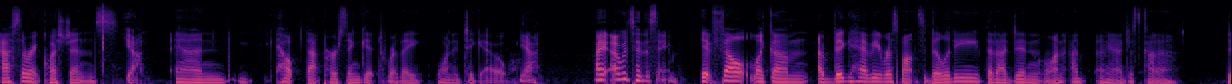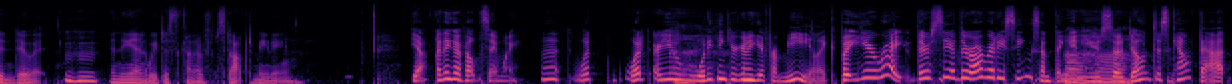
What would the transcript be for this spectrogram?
ask the right questions. Yeah. And help that person get to where they wanted to go. Yeah. I, I would say the same. It felt like um, a big, heavy responsibility that I didn't want. I, I mean, I just kind of didn't do it. Mm-hmm. In the end, we just kind of stopped meeting. Yeah. I think I felt the same way. Eh, What what are you what do you think you're going to get from me like but you're right they're see, they're already seeing something in you so Uh-huh. don't discount that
